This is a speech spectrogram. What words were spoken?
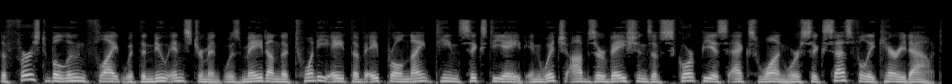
The first balloon flight with the new instrument was made on 28 April 1968 in which observations of Scorpius X-1 were successfully carried out.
